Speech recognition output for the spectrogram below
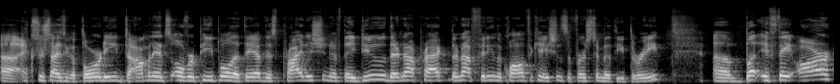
uh, exercising authority, dominance over people, that they have this pride issue. If they do, they're not pract- they're not fitting the qualifications of 1 Timothy 3. Um, but if they are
